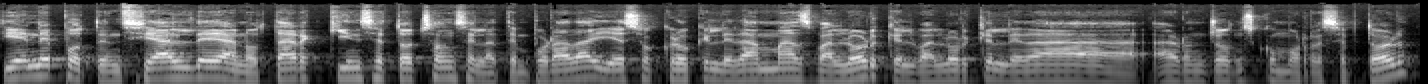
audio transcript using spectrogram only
Tiene potencial de anotar 15 touchdowns en la temporada y eso creo que le da más valor que el valor que le da a Aaron Jones como receptor.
